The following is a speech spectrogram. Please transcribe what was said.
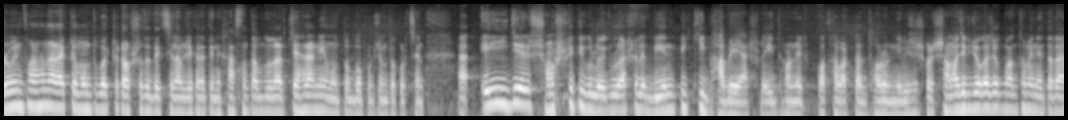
রুমিন ফারহানার একটা মন্তব্য, একটা টক শোতে দেখছিলাম, যেখানে তিনি হাসনাত আবদুল্লাহর চেহারা নিয়ে মন্তব্য পর্যন্ত করছেন। এই যে সংস্কৃতিগুলো, এগুলো আসলে বিএনপি কি ভাবে আসলে এই ধরনের কথাবার্তার ধরন নিয়ে, বিশেষ করে সামাজিক যোগাযোগ মাধ্যমে নেতারা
